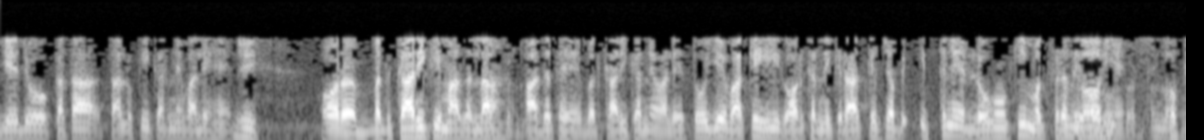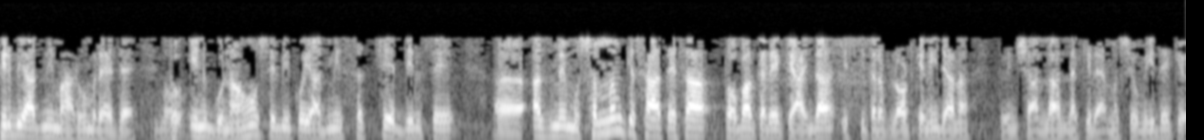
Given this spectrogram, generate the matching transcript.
یہ جو قطع تعلقی کرنے والے ہیں جی۔ اور بدکاری کی معذ اللہ عادت ہے بدکاری کرنے والے تو یہ واقعی ہی غور کرنے کی رات کہ جب اتنے لوگوں کی مغفرتیں ہو رہی ہیں تو پھر بھی آدمی محروم رہ جائے تو ان گناہوں سے بھی کوئی آدمی سچے دل سے عزم مسمم کے ساتھ ایسا توبہ کرے کہ آئندہ اس کی طرف لوٹ کے نہیں جانا تو انشاءاللہ اللہ کی رحمت سے امید ہے کہ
